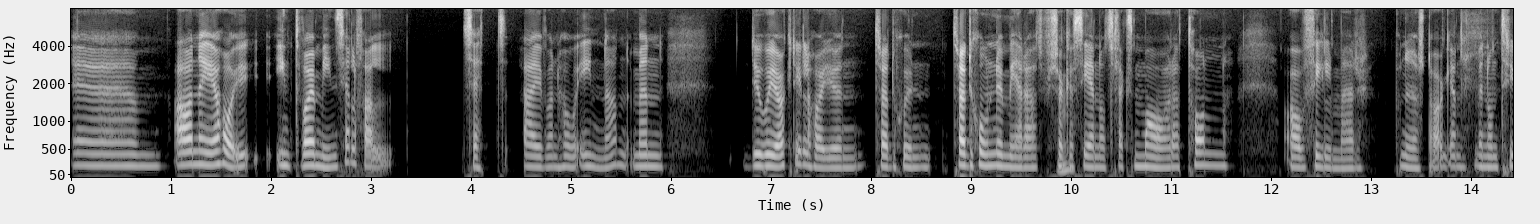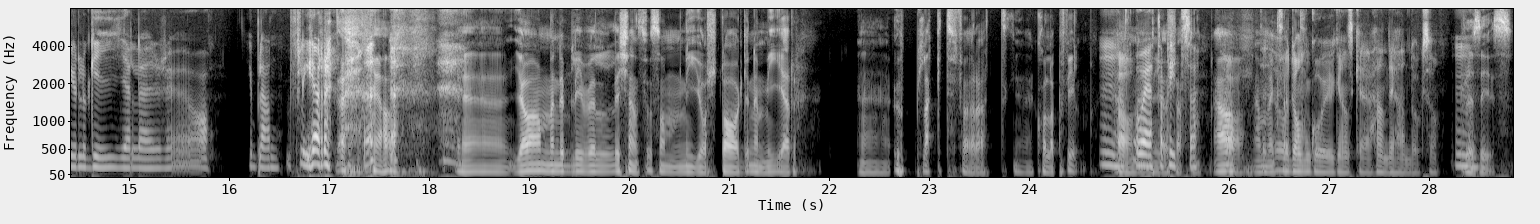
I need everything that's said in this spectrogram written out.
ehm, ja, nej, jag har ju inte vad jag minns i alla fall sett Ivanhoe innan. Men du och jag, Krille, har ju en tradition, tradition numera att försöka Mm. se något slags maraton av filmer på nyårsdagen. Med någon trilogi eller eh, ja, ibland fler. ja. Eh, ja, men det blir väl, det känns väl som nyårsdagen är mer eh, upplagt för att eh, kolla på film. Mm. Ja, och äta pizza. Ja, ja, men och exakt. de går ju ganska hand i hand också. Mm. Precis.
